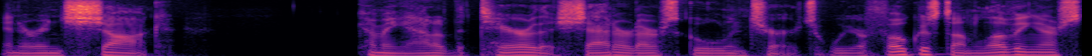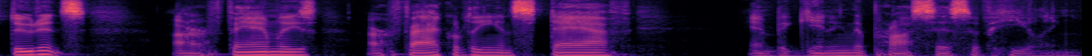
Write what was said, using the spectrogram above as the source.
and are in shock coming out of the terror that shattered our school and church. We are focused on loving our students, our families, our faculty and staff, and beginning the process of healing.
